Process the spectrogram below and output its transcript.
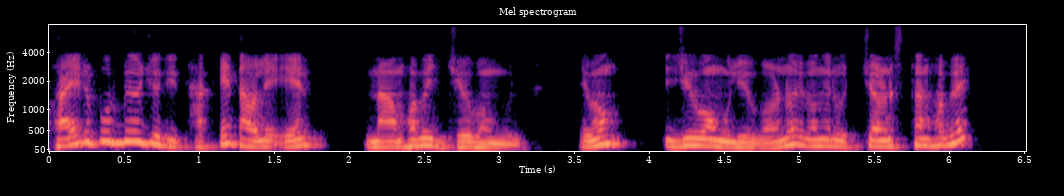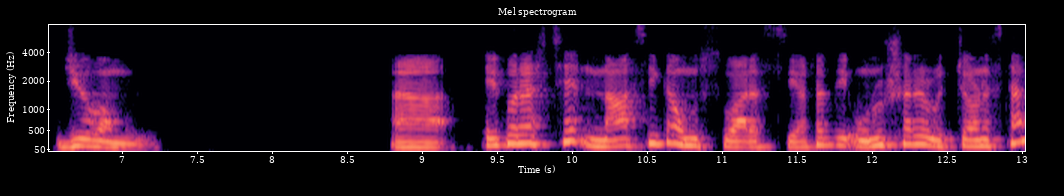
ক্ষয়ের পূর্বেও যদি থাকে, তাহলে এর নাম হবে জিওবামূল এবং জিওবামূলীয় বর্ণ এবং এর উচ্চারণ স্থান হবে জিওবামূল আহ এরপর আসছে নাসিকা অনুস্বারস্য, অর্থাৎ এই অনুস্বারের উচ্চারণ স্থান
